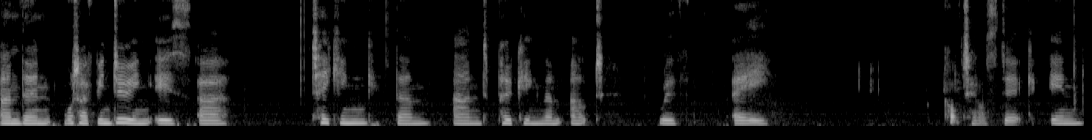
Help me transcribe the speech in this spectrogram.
And then what I've been doing is uh, taking them and poking them out with a cocktail stick in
